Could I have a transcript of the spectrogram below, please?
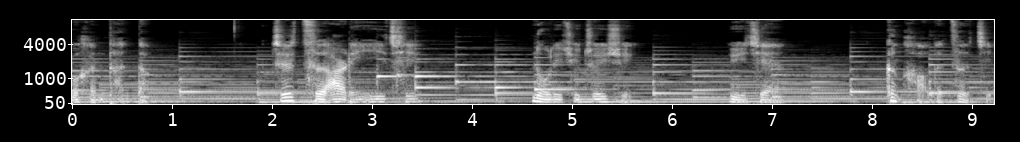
我很坦荡。值此二零一七，努力去追寻，遇见更好的自己。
